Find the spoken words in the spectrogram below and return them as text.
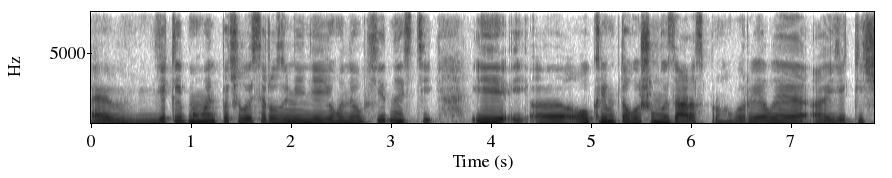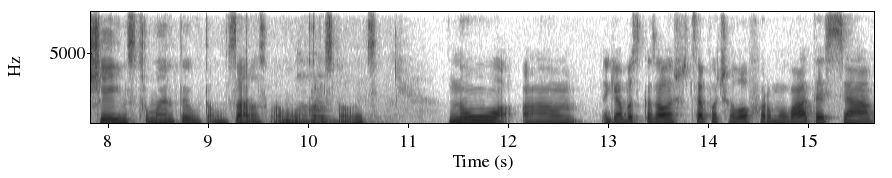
Е, в який момент почалося розуміння його необхідності? І е, окрім того, що ми зараз проговорили, е, які ще інструменти там зараз вами Мгм. використовуються? Ну, е, я би сказала, що це почало формуватися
